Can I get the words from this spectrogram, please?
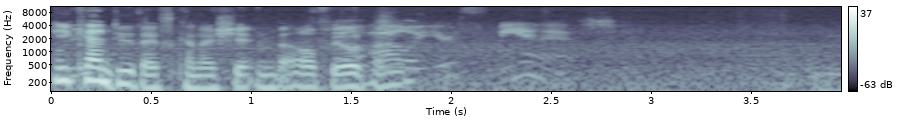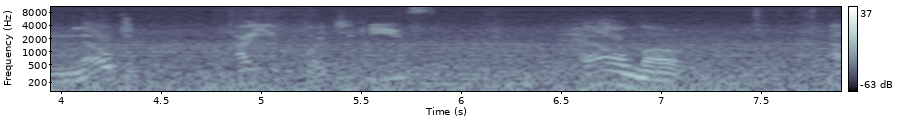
you from Europe? Could You be. can't do this kind of shit in Battlefield. Oh, man. you're Spanish. Nope. Are you Portuguese? Hell no. Oh.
